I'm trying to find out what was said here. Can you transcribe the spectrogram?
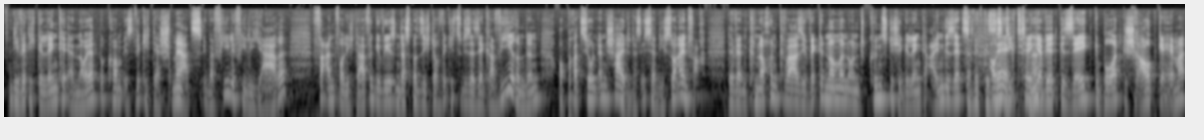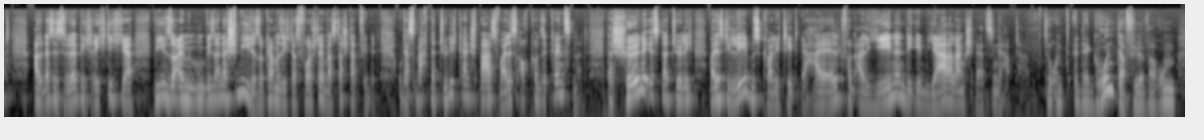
die wirklich Gelenke erneuert bekommen, ist wirklich der Schmerz über viele, viele Jahre verantwortlich dafür gewesen, dass man sich doch wirklich zu dieser sehr gravierenden Operation entscheidet. Das ist ja nicht so einfach. Da werden Knochen quasi weggenommen und künstliche Gelenke eingesetzt. Da wird Aus gesägt, Titan- ne? ja, wird gesägt, gebohrt, geschraubt, gehämmert. Also das ist wirklich richtig, ja, wie in so, einem, wie in so einer Schmiede. So kann man sich das vorstellen, was da stattfindet. Und das macht natürlich keinen Spaß, weil es auch Konsequenzen hat. Das Schöne ist natürlich, weil es die Lebensqualität erhält von all jenen, die eben jahrelang Schmerzen gehabt haben. So, und äh, der Grund dafür, warum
